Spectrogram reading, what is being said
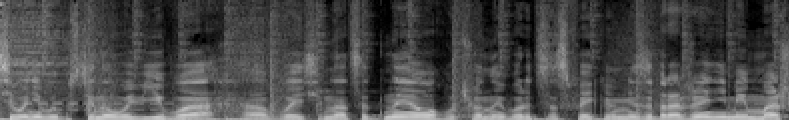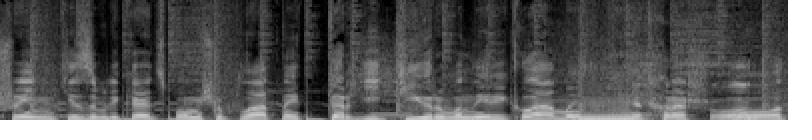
Сегодня в выпуске новый Vivo V17 Neo. Ученые борются с фейковыми изображениями. Мошенники завлекают с помощью платной таргетированной рекламы. Это хорошо. Вот.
